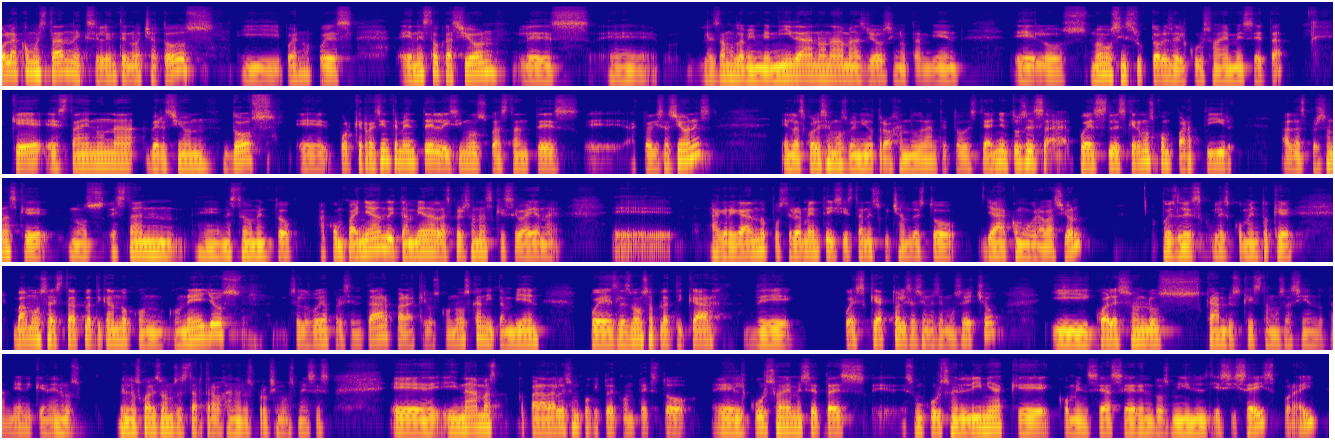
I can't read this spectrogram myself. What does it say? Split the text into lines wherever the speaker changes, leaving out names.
Hola, ¿cómo están? Excelente noche a todos. Y bueno, pues en esta ocasión les, eh, les damos la bienvenida, no nada más yo, sino también eh, los nuevos instructores del curso AMZ, que está en una versión 2, eh, porque recientemente le hicimos bastantes actualizaciones en las cuales hemos venido trabajando durante todo este año. Entonces, ah, pues les queremos compartir a las personas que nos están en este momento acompañando y también a las personas que se vayan eh, agregando posteriormente y si están escuchando esto ya como grabación, pues les, les comento que vamos a estar platicando con, con ellos, se los voy a presentar para que los conozcan y también pues les vamos a platicar de pues qué actualizaciones hemos hecho y cuáles son los cambios que estamos haciendo también y que en los en los cuales vamos a estar trabajando en los próximos meses. Eh, y nada más para darles un poquito de contexto, el curso AMZ es, es un curso en línea que comencé a hacer en 2016, por ahí,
